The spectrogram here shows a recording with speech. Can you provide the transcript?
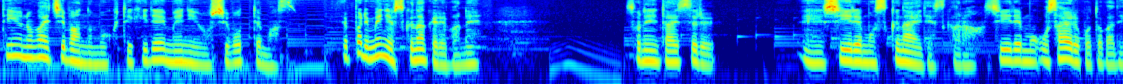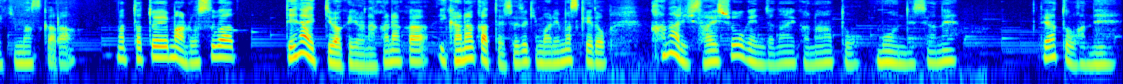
っていうのが一番の目的でメニューを絞ってます。やっぱりメニュー少なければねそれに対する、えー、仕入れも少ないですから仕入れも抑えることができますから、まあ、たとえまあロスは出ないっていうわけではなかなかいかなかったりする時もありますけどかなり最小限じゃないかなと思うんですよね。であとはね、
